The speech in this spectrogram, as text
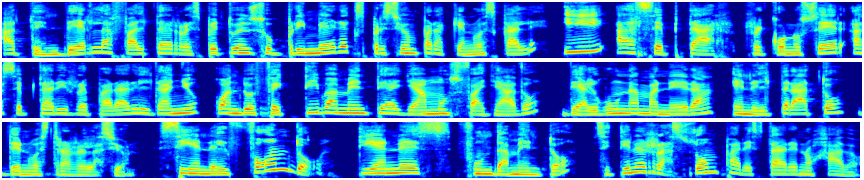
atender la falta de respeto en su primera expresión para que no escale y aceptar, reconocer, aceptar y reparar el daño cuando efectivamente hayamos fallado de alguna manera en el trato de nuestra relación. Si en el fondo tienes fundamento, si tienes razón para estar enojado,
